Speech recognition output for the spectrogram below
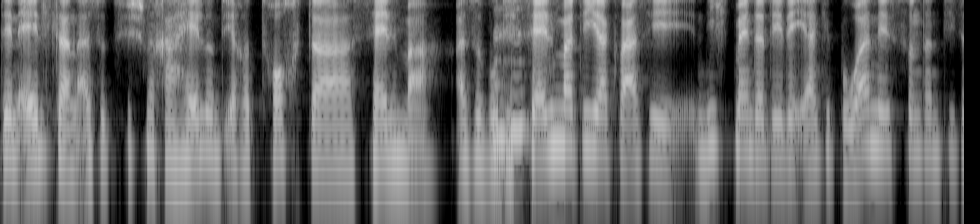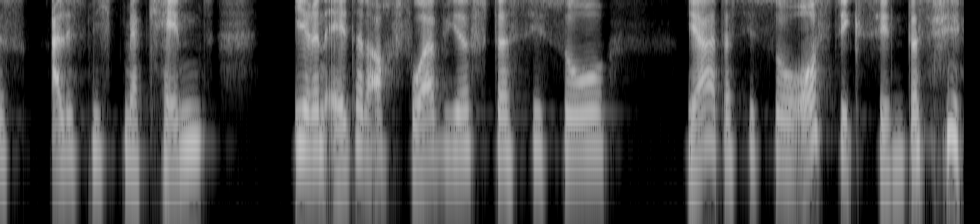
den Eltern, also zwischen Rahel und ihrer Tochter Selma. Also wo mhm. die Selma, die ja quasi nicht mehr in der DDR geboren ist, sondern die das alles nicht mehr kennt, ihren Eltern auch vorwirft, dass sie so ja, dass sie so ostig sind, dass sie,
